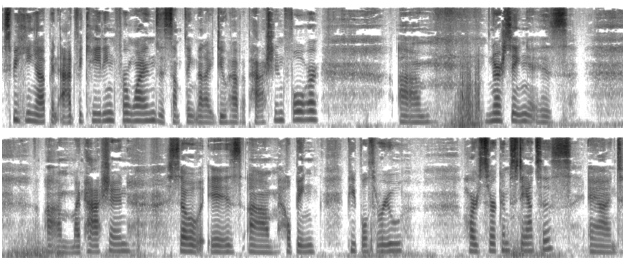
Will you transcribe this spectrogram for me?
speaking up and advocating for ones is something that I do have a passion for. Um, nursing is um, my passion. So is um, helping people through hard circumstances, and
